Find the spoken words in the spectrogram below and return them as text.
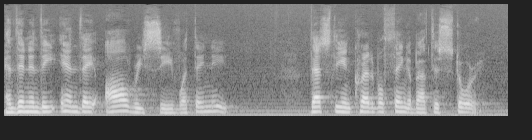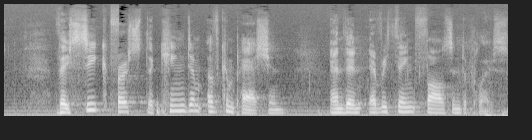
and then in the end, they all receive what they need. That's the incredible thing about this story. They seek first the kingdom of compassion, and then everything falls into place.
